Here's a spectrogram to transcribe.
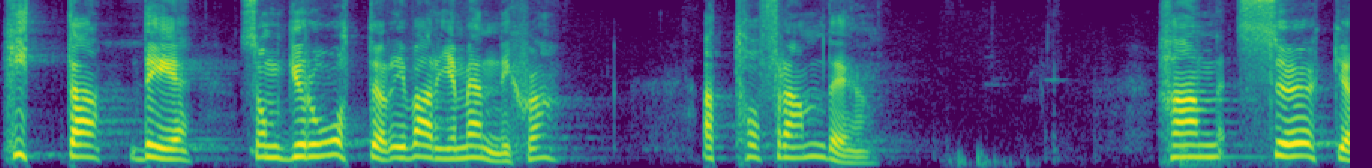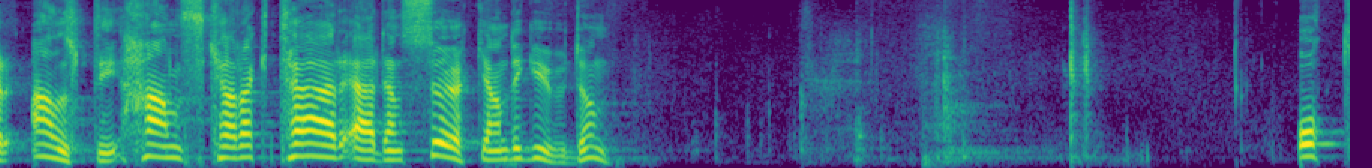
hitta det som gråter i varje människa. Att ta fram det. Han söker alltid. Hans karaktär är den sökande guden. Och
